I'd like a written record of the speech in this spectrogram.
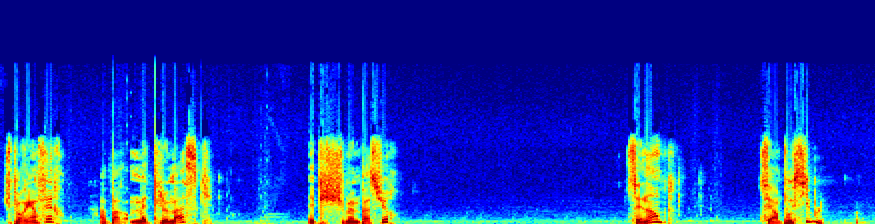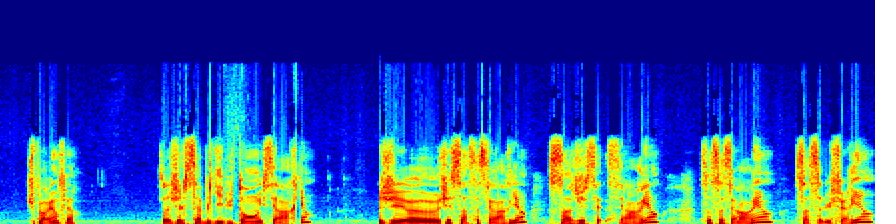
Je peux rien faire À part mettre le masque Et puis je suis même pas sûr C'est nimp C'est impossible Je peux rien faire ça, j'ai le sablier du temps, il sert à rien. J'ai euh, ça, ça sert à rien. Ça, ça sert à rien. Ça, ça sert à rien. Ça, ça lui fait rien.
